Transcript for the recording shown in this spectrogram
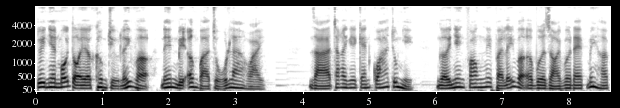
Tuy nhiên mỗi tuổi không chịu lấy vợ nên bị ông bà chủ la hoài. Dạ chắc anh ấy kén quá chú nhỉ. Người nhiên phong nên phải lấy vợ vừa giỏi vừa đẹp mới hợp.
